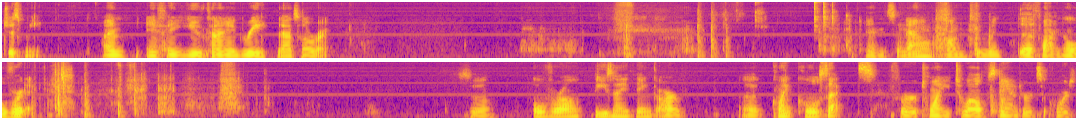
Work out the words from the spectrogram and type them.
just me. I'm if you kind of agree, that's all right. And so now on to the final verdict. So overall, these I think are uh, quite cool sets for 2012 standards, of course.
